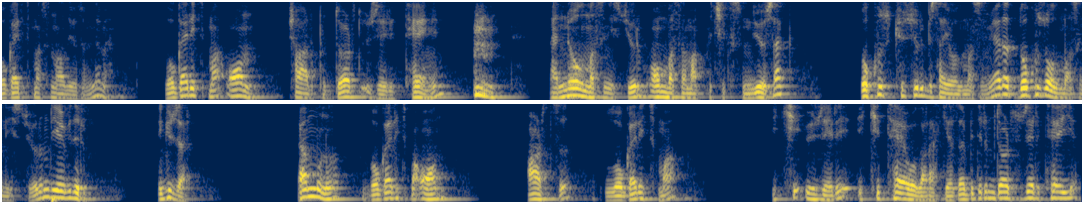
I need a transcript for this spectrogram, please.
logaritmasını alıyordum değil mi? Logaritma 10 çarpı 4 üzeri t'nin ben ne olmasını istiyorum? 10 basamaklı çıksın diyorsak 9 küsür bir sayı olmasını ya da 9 olmasını istiyorum diyebilirim. E güzel. Ben bunu logaritma 10 artı logaritma 2 üzeri 2t olarak yazabilirim 4 üzeri t'yi.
